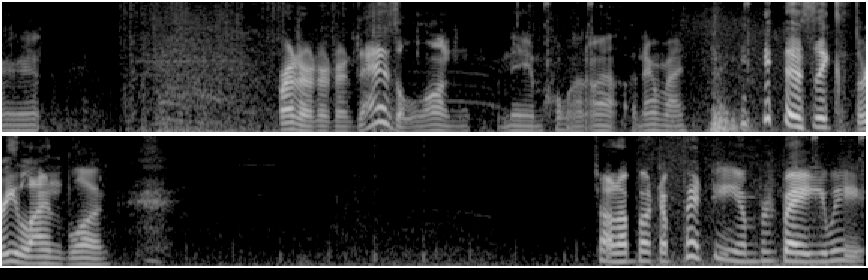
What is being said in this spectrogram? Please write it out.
Alright. That is a long name. Hold on. Wow, never mind. it's like three lines long. It's all about the Pentiums, baby.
